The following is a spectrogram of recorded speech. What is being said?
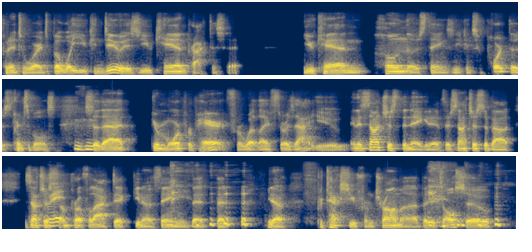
put it into words. But what you can do is you can practice it. You can hone those things and you can support those principles Mhm. so that you're more prepared for what life throws at you. And it's not just the negative. There's not just about, it's not just Right. some prophylactic, you know, thing that that you know protects you from trauma but it's also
